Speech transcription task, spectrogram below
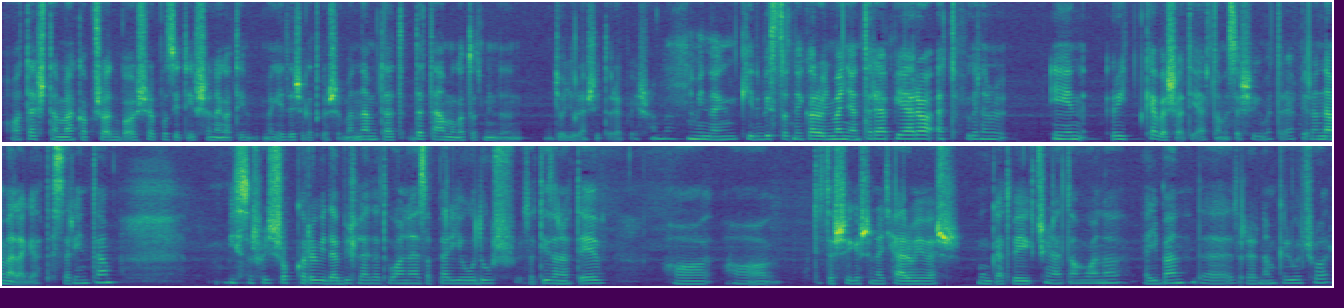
A testemmel kapcsolatban se pozitív, se negatív megjegyzéseket különösebben nem tett, de támogatott minden gyógyulási törekvésemben. Mindenkit biztatnék arra, hogy menjen terápiára, ettől függetlenül én keveset jártam összességében terápiára, nem eleget szerintem. Biztos, hogy sokkal rövidebb is lehetett volna ez a periódus, ez a 15 év, ha, ha tisztességesen egy három éves munkát végigcsináltam volna egyben, de ezre nem került sor.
